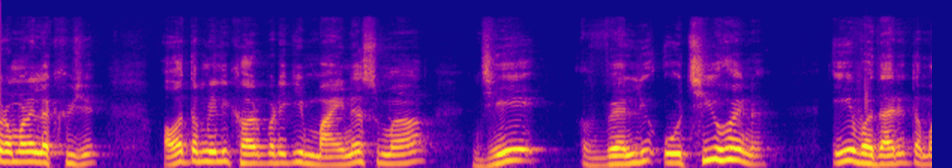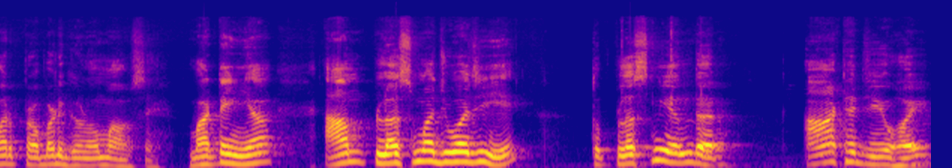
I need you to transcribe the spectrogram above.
પ્રમાણે લખ્યું છે. હવે તમને એટલી ખબર પડી કે માઇનસમાં જે વેલ્યુ ઓછી હોય ને એ વધારે તમારે પ્રબળ ગણવામાં આવશે. માટે અહીંયા આમ પ્લસમાં જોવા જઈએ, તો પ્લસની અંદર આઠ જે હોય,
